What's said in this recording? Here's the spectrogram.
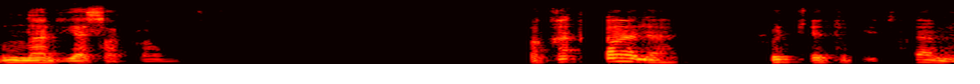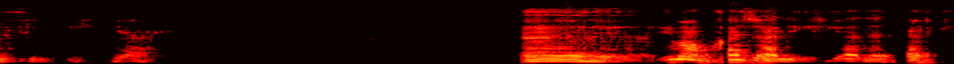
bunlar yasaklanmış. Fakat kâle hüccetül İslam'ı fil ihya. Ee, İmam Gazali İhya'da der ki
